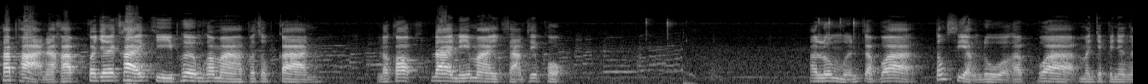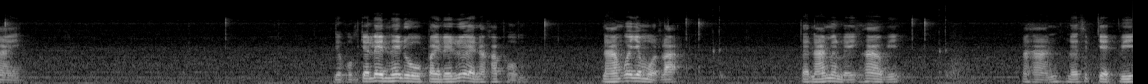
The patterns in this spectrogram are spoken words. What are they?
ถ้าผ่านนะครับ ก็จะได้ค่า XP เพิ่มเข้ามาประสบการณ์ แล้วก็ได้นี้มาอีก 36 อารมณ์เหมือนกับว่าต้องเสี่ยงดูครับว่ามันจะเป็นยังไง เดี๋ยวผมจะเล่นให้ดูไปเรื่อยๆนะครับผม น้ำก็จะหมดละ แต่น้ำยังเหลืออีกห้าวิ อาหารเหลือสิบเจ็ดวิ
